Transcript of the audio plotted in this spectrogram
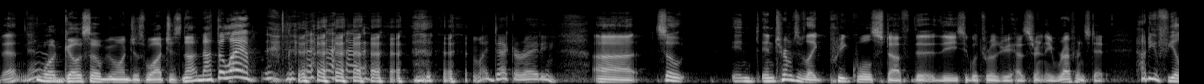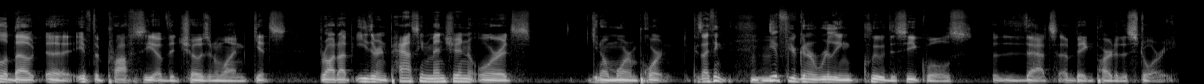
That yeah. What Ghost Obi Wan just watches? Not not the lamp. Am I decorating. Uh, so, in in terms of like prequel stuff, the the sequel trilogy has certainly referenced it. How do you feel about uh, if the prophecy of the chosen one gets brought up either in passing mention or it's you know more important? Because I think if you're going to really include the sequels, that's a big part of the story.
